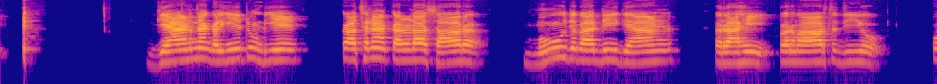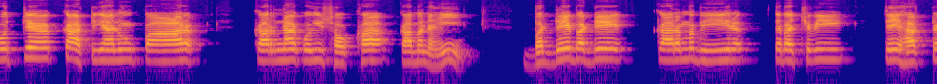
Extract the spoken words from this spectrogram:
ਗਿਆਨ ਨਾ ਗਲੀਏ ਢੂੰਡੀਏ ਕਥਨਾ ਕਰੜਾ ਸਾਰ, ਮੂੰਹ ਜ਼ਬਾਨੀ ਗਿਆਨ ਰਾਹੀ ਪਰਮਾਰਥ ਦਿਓ ਉੱਚ ਘਾਟੀਆਂ ਨੂੰ ਪਾਰ ਕਰਨਾ ਕੋਈ ਸੌਖਾ ਕੰਮ ਨਹੀਂ। ਵੱਡੇ ਵੱਡੇ ਕਰਮ ਵੀਰ, ਤਪਛਵੀ ਤੇ ਹਟ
